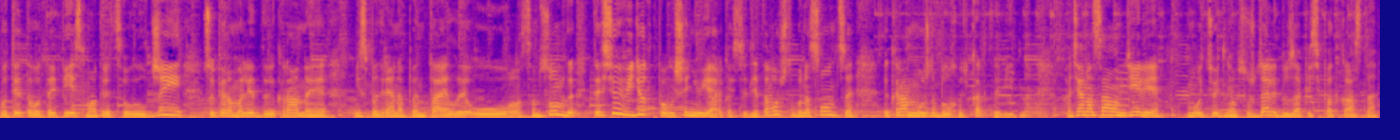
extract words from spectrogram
вот это вот IPS-матрица у LG, Super AMOLED экраны, несмотря на пентайлы у Samsung, это все ведет к повышению яркости, для того, чтобы на солнце экран можно было хоть как-то видно. Хотя на самом деле, мы вот сегодня обсуждали до записи подкаста,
